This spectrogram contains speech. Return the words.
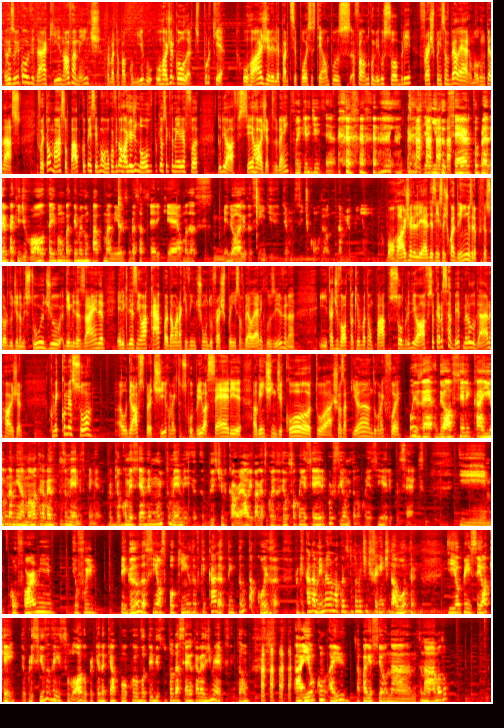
eu resolvi convidar aqui novamente para bater um papo comigo o Roger Gollert. Por quê? O Roger, ele participou esses tempos falando comigo sobre Fresh Prince of Bel-Air, o Maluco no Pedaço. E foi tão massa o papo que eu pensei, bom, vou convidar o Roger de novo, porque eu sei que também ele é fã do The Office. E aí, Roger, tudo bem? Foi que é. e aí, tudo certo? Prazer estar aqui de volta e vamos bater mais um papo maneiro sobre essa série que é uma das melhores, assim, de termos de sitcom, na minha opinião. Bom, Roger ele é desenhista de quadrinhos, ele é professor do Dynamo Studio, game designer, ele que desenhou a capa da Almanac 21 do Fresh Prince of Bel-Air, inclusive, né? E tá de volta aqui para bater um papo sobre The Office. Eu quero saber, em primeiro lugar, Roger, como é que começou o The Office pra ti? Como é que tu descobriu a série? Alguém te indicou? Tu achou zapeando? Como é que foi? Pois é, o The Office ele caiu na minha mão através dos memes primeiro. Porque eu comecei a ver muito meme do Steve Carell e várias coisas. Eu só conhecia ele por filmes, eu não conhecia ele por séries. E conforme eu fui pegando assim aos pouquinhos, eu fiquei, cara, tem tanta coisa. Porque cada meme era uma coisa totalmente diferente da outra. E eu pensei, ok, eu preciso ver isso logo, porque daqui a pouco eu vou ter visto toda a série através de memes. Então, aí, eu, aí apareceu na, na Amazon.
